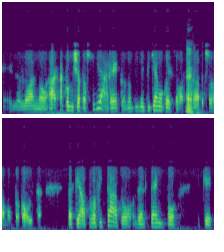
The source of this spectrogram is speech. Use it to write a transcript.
eh, lo, lo hanno, ha, ha, cominciato a studiare, ecco, non dimentichiamo questo, ma è una persona molto colta, perché ha approfittato del tempo che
